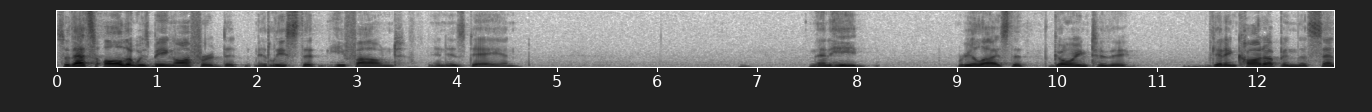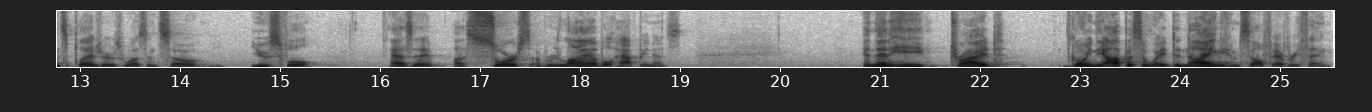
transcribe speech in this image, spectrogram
So that's all that was being offered, that at least that he found in his day, and then he realized that going to the, getting caught up in the sense pleasures wasn't so useful as a, a source of reliable happiness. And then he tried going the opposite way, denying himself everything,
